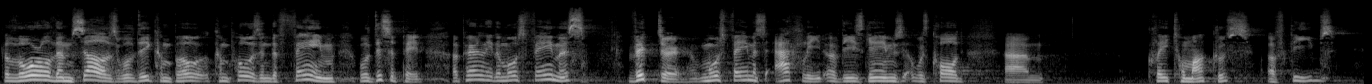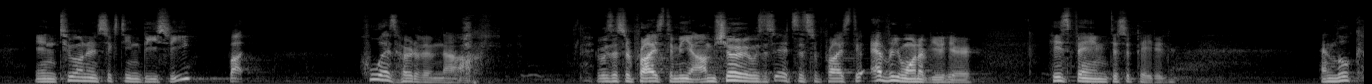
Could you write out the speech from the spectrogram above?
The laurel themselves will decompose and the fame will dissipate. Apparently, the most famous victor, most famous athlete of these games was called um, Cleitomachus of Thebes in 216 BC. But who has heard of him now? it was a surprise to me. I'm sure it was, it's a surprise to every one of you here his fame dissipated. And look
